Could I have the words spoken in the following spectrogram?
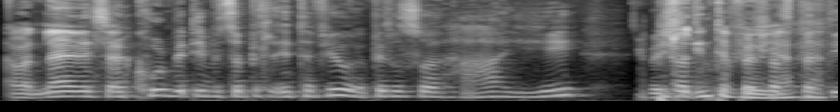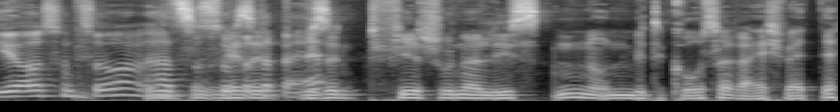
Aber nein, das wäre cool mit ihm so ein bisschen Interview, ein bisschen so, ha, hi. Wie bisschen schaut- Interview, ja. bei dir aus und so? Hast du Also, super wir, sind, dabei? wir sind vier Journalisten und mit großer Reichweite.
